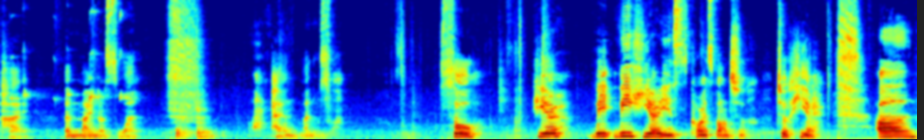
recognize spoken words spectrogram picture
pi n minus one pi n minus 1. So here, v, v here is correspond to, to here. Um,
